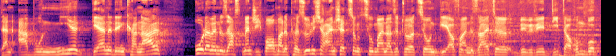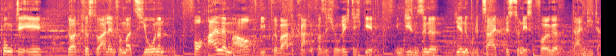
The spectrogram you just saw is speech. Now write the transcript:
dann abonniere gerne den Kanal. Oder wenn du sagst, Mensch, ich brauche mal eine persönliche Einschätzung zu meiner Situation, geh auf meine Seite www.dieterhomburg.de. Dort kriegst du alle Informationen vor allem auch, wie private Krankenversicherung richtig geht. In diesem Sinne, dir eine gute Zeit. Bis zur nächsten Folge. Dein Dieter.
